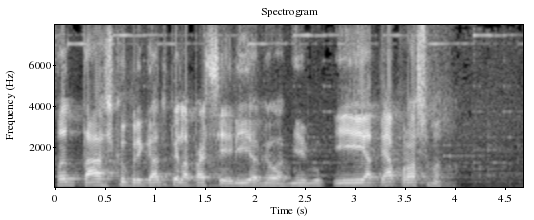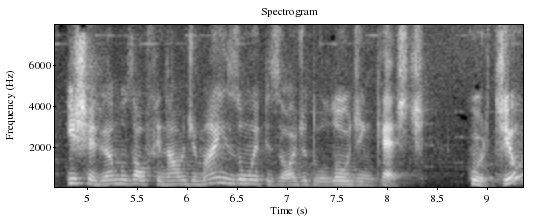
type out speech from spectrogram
Fantástico. Obrigado pela parceria, meu amigo. E até a próxima. E chegamos ao final de mais um episódio do Loading Cast. Curtiu?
